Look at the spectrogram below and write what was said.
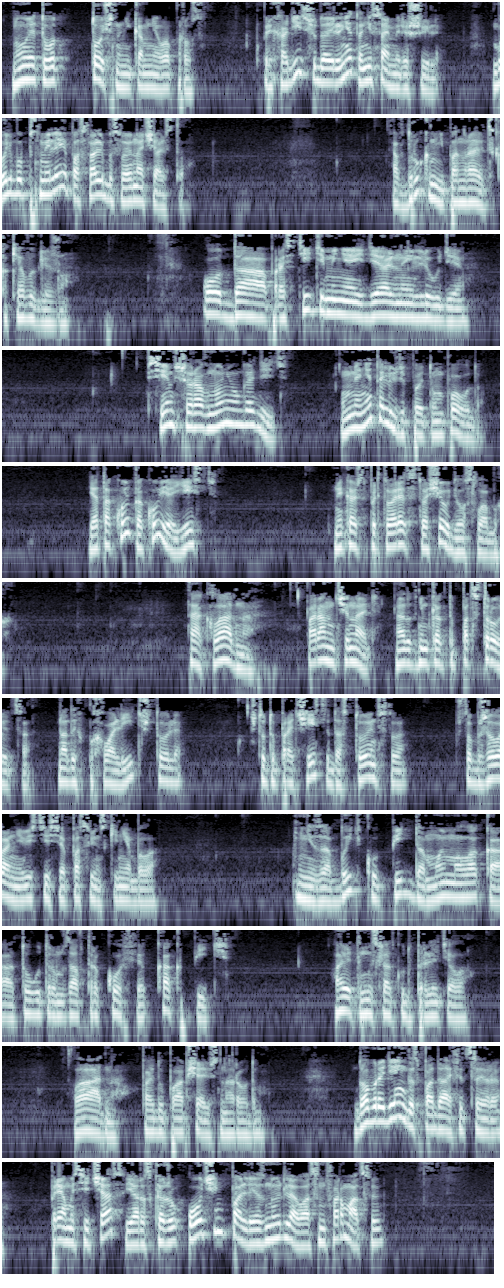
Ну, это вот точно не ко мне вопрос. Приходить сюда или нет, они сами решили. Были бы посмелее, послали бы свое начальство. А вдруг им не понравится, как я выгляжу? О да, простите меня, идеальные люди. Всем все равно не угодить. У меня нет иллюзий по этому поводу. Я такой, какой я есть. Мне кажется, притворяться это вообще удел слабых. Так, ладно, пора начинать. Надо к ним как-то подстроиться. Надо их похвалить, что ли. Что-то прочесть, достоинство, чтобы желания вести себя по-свински не было. Не забыть купить домой молока, а то утром завтра кофе. Как пить? А эта мысль откуда прилетела? Ладно, пойду пообщаюсь с народом. Добрый день, господа офицеры. Прямо сейчас я расскажу очень полезную для вас информацию.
